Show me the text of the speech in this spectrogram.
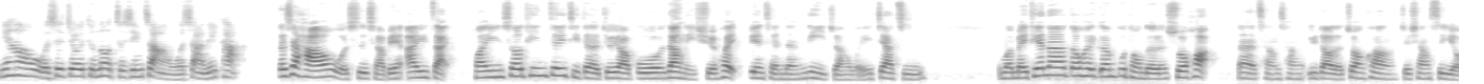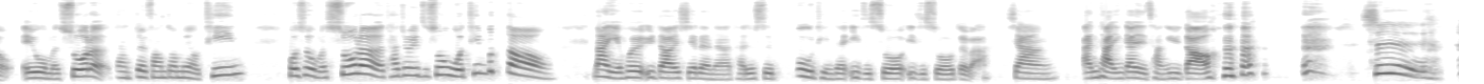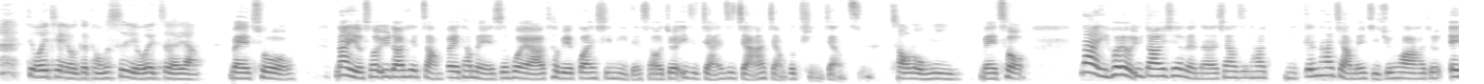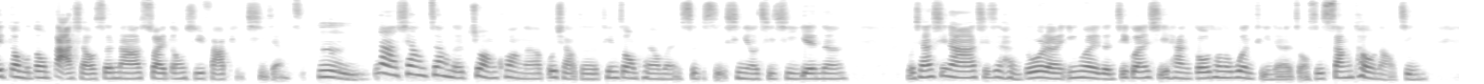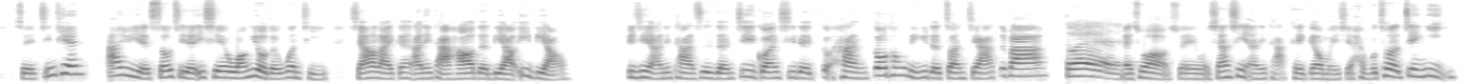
你好，我是 Joy to Know 执行长，我是 Anita。大家好，我是小编阿鱼仔，欢迎收听这一集的就要播，让你学会变成能力转为价值。我们每天呢都会跟不同的人说话，但常常遇到的状况就像是有，诶，我们说了，但对方都没有听，或是我们说了，他就一直说我听不懂。那也会遇到一些人呢，他就是不停的一直说，一直说，对吧？像安塔应该也常遇到。是，就我以前有个同事也会这样。没错。那有时候遇到一些长辈，他们也是会啊，特别关心你的时候，就一直讲，一直讲，他讲不停这样子，超容易。没错，那也会有遇到一些人呢，像是他，你跟他讲没几句话，他就哎动不动大小声啊，摔东西、发脾气这样子。嗯，那像这样的状况啊，不晓得听众朋友们是不是心有戚戚焉呢？我相信啊，其实很多人因为人际关系和沟通的问题呢，总是伤透脑筋，所以今天。阿玉也收集了一些网友的问题，想要来跟阿妮塔好好的聊一聊。毕竟阿妮塔是人际关系的和沟通领域的专家，对吧？对，没错。所以我相信阿妮塔可以给我们一些很不错的建议。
